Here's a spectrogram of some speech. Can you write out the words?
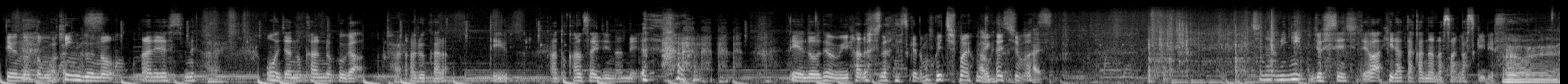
っていうのともキングのあれですね。はい。王者の貫禄がはい。あるからっていう。あと関西人なんで。っていうどうでもいい話なんですけどもう一枚お願いします、はい。ちなみに女子選手では平高奈々さんが好きです、うん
